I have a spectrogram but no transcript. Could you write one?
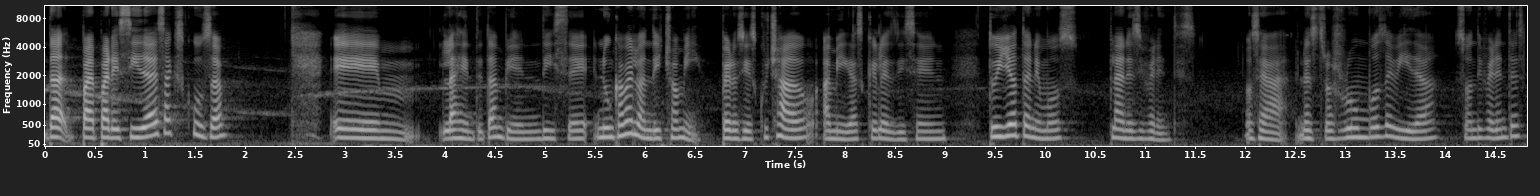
da- pa- parecida a esa excusa, em, la gente también dice, nunca me lo han dicho a mí, pero sí he escuchado amigas que les dicen, tú y yo tenemos planes diferentes. O sea, nuestros rumbos de vida son diferentes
